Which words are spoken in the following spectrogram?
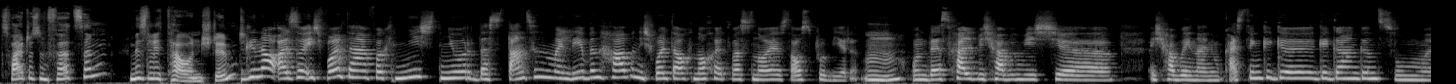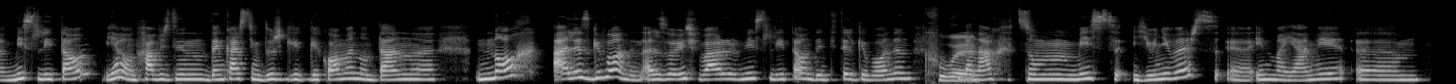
2014 Miss Litauen, stimmt? Genau, also ich wollte einfach nicht nur das Tanzen in mein Leben haben, ich wollte auch noch etwas Neues ausprobieren. Mhm. Und deshalb, ich habe mich, äh, ich habe in einem Casting ge gegangen zum äh, Miss Litauen. Ja, und habe ich den, den Casting durchgekommen und dann äh, noch alles gewonnen. Also ich war Miss Litauen, den Titel gewonnen. Cool. Danach zum Miss Universe äh, in Miami. Ähm,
